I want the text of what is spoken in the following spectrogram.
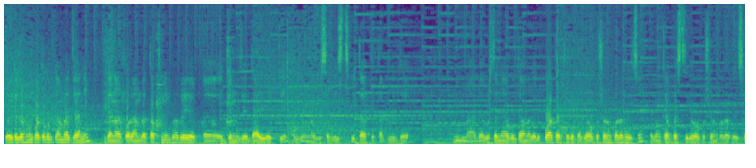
তো এটা যখন গতকালকে আমরা জানি, জানার পরে আমরা তাৎক্ষণিকভাবে এর জন্য যে দায়ী ব্যক্তি, একজন অফিসার স্ত্রী, তাকে তার বিরুদ্ধে ব্যবস্থা নেওয়া বলতে আমাদের কোয়ার্টার থেকে তাকে অপসারণ করা হয়েছে এবং ক্যাম্পাস থেকে অপসারণ করা হয়েছে।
